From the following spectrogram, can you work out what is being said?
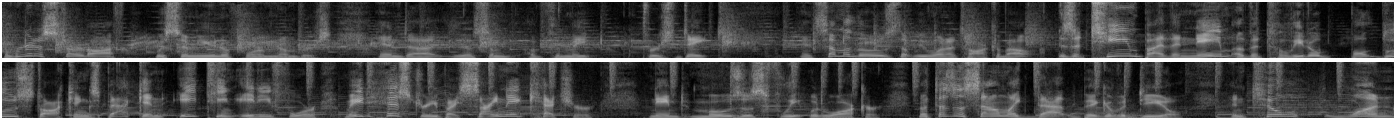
And we're going to start off with some uniform numbers and uh, you know some of the May 1st date. And some of those that we want to talk about is a team by the name of the Toledo Blue Stockings back in 1884 made history by signing a catcher named Moses Fleetwood Walker. Now, it doesn't sound like that big of a deal until one,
